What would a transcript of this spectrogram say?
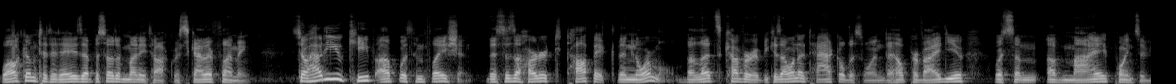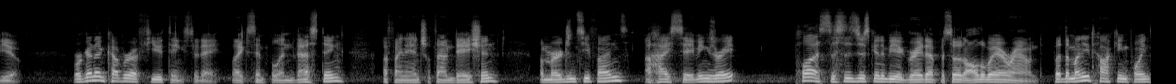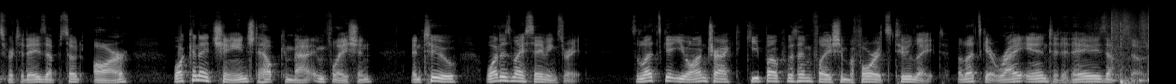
Welcome to today's episode of Money Talk with Skyler Fleming. So, how do you keep up with inflation? This is a harder topic than normal, but let's cover it because I want to tackle this one to help provide you with some of my points of view. We're going to cover a few things today, like simple investing, a financial foundation, emergency funds, a high savings rate. Plus, this is just going to be a great episode all the way around. But the money talking points for today's episode are what can I change to help combat inflation? And two, what is my savings rate? So let's get you on track to keep up with inflation before it's too late. But let's get right into today's episode.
